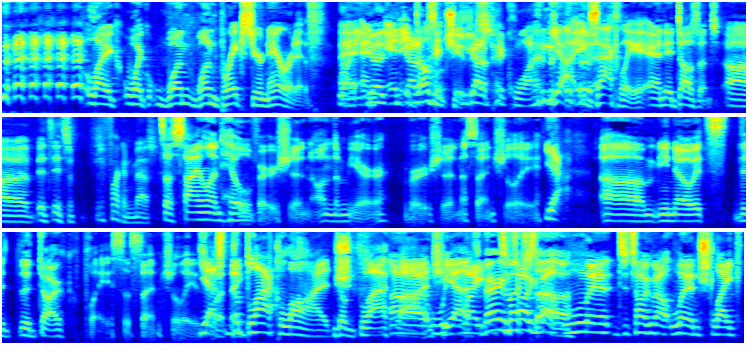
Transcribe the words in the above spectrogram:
like like one one breaks your narrative Right, and, you gotta- you it doesn't pick- choose. you gotta pick one yeah, exactly, and it doesn't. Uh, it's it's a, it's a fucking mess. it's a Silent Hill version on the mirror version, essentially. yeah Um, you know, it's the the dark place essentially. Yes, the they- Black Lodge. The Black Lodge, yes, like, very to much talk so. About Lin- to talk about Lynch, like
